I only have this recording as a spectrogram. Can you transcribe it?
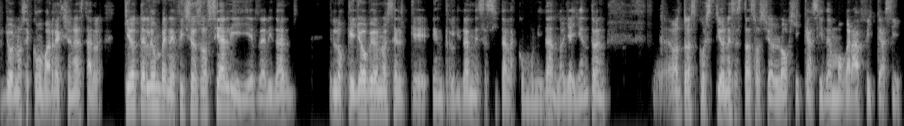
yo no sé cómo va a reaccionar hasta... Quiero tenerle un beneficio social y en realidad lo que yo veo no es el que en realidad necesita la comunidad, ¿no? Y ahí entran eh, otras cuestiones hasta sociológicas y demográficas y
